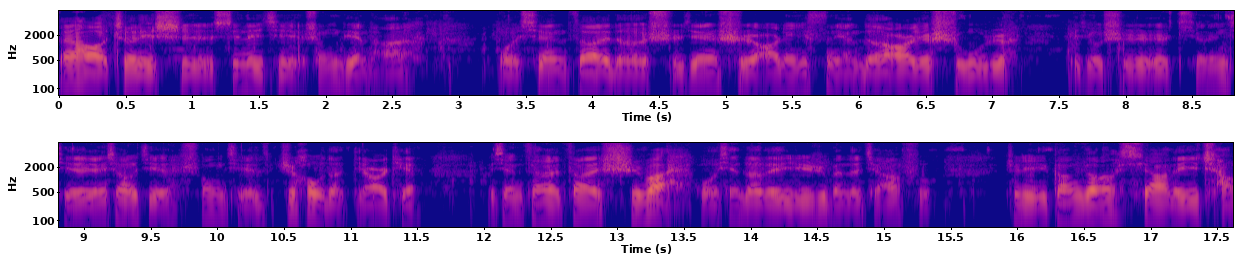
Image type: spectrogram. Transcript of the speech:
大家好，这里是新的一期野生电台。我现在的时间是二零一四年的二月十五日，也就是情人节、元宵节双节之后的第二天。我现在在室外，我现在位于日本的甲府，这里刚刚下了一场，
